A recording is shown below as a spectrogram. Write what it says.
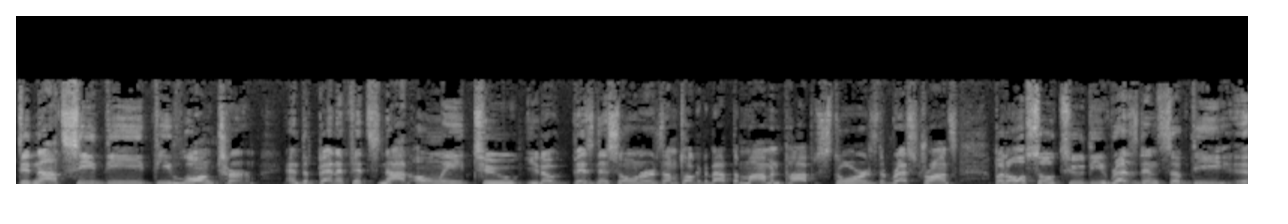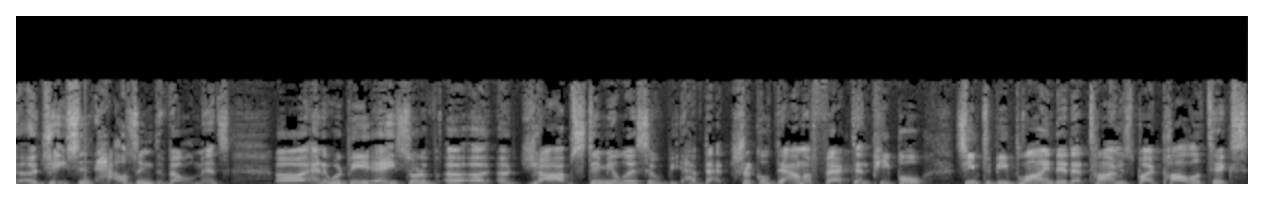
did not see the the long term and the benefits not only to you know business owners. I'm talking about the mom and pop stores, the restaurants, but also to the residents of the uh, adjacent housing developments. Uh, and it would be a sort of a, a, a job stimulus. It would be, have that trickle down effect. And people seem to be blinded at times by politics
